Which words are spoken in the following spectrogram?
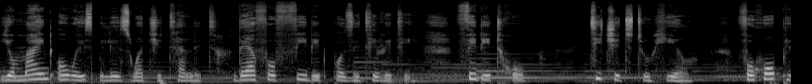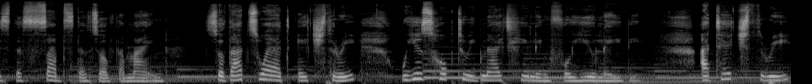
Your mind always believes what you tell it. Therefore, feed it positivity, feed it hope, teach it to heal. For hope is the substance of the mind. So that's why at H3, we use hope to ignite healing for you, lady. At H3,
